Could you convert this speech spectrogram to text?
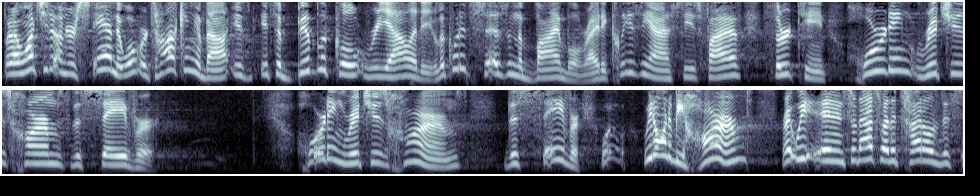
But I want you to understand that what we're talking about is it's a biblical reality. Look what it says in the Bible, right? Ecclesiastes 5:13, hoarding riches harms the saver. Hoarding riches harms the saver. We don't want to be harmed, right? We, and so that's why the title of this,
